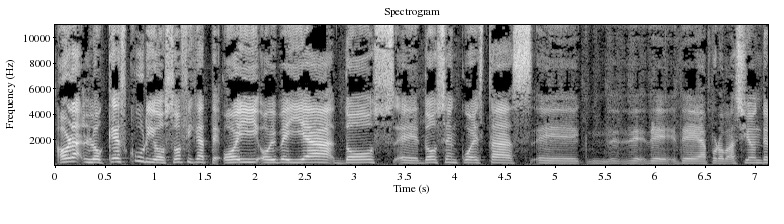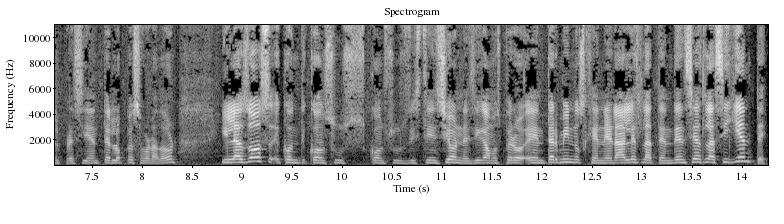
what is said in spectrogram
Ahora, lo que es curioso, fíjate, hoy hoy veía dos, eh, dos encuestas eh, de, de- de aprobación del presidente López Obrador y las dos eh, con, con sus con sus distinciones, digamos, pero en términos generales la tendencia es la siguiente.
